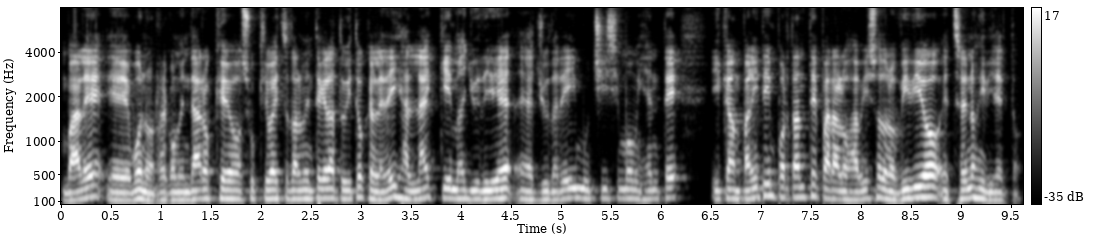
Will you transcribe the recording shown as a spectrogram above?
¿vale? Eh, bueno, recomendaros que os suscribáis totalmente gratuito, que le deis al like, que me ayudaréis muchísimo, mi gente, y campanita importante para los avisos de los vídeos, estrenos y directos.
